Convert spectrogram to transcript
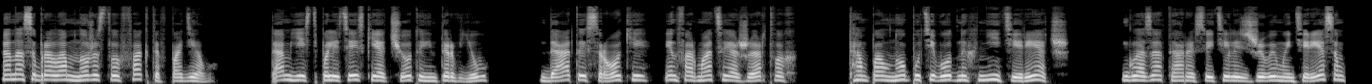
Она собрала множество фактов по делу. Там есть полицейские отчеты, интервью, даты, сроки, информация о жертвах. Там полно путеводных нитей, Редж. Глаза Тары светились живым интересом,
